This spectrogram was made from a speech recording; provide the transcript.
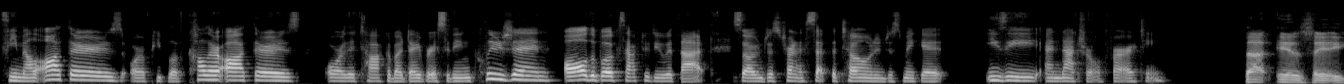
female authors or people of color authors or they talk about diversity inclusion. All the books have to do with that. So I'm just trying to set the tone and just make it easy and natural for our team. That is a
